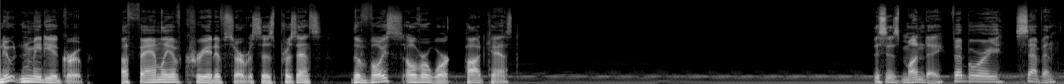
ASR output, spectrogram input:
Newton Media Group, a family of creative services, presents the Voice Over Work podcast. This is Monday, February 7th.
